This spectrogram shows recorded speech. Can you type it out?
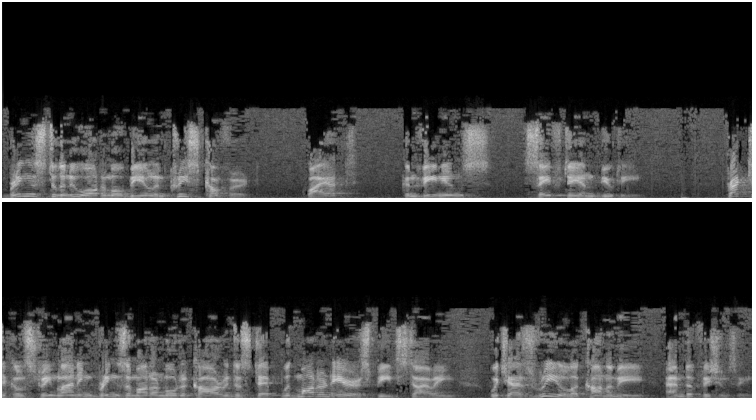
brings to the new automobile increased comfort, quiet, convenience, safety, and beauty. Practical streamlining brings a modern motor car into step with modern airspeed styling, which has real economy and efficiency.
